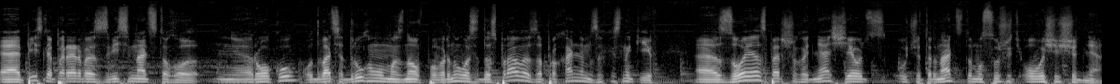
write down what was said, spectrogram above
Е, Після перерви з 18-го року, у 22-му ми знов повернулися до справи за проханням захисників. Е, Зоя з першого дня ще у ц- 14-му сушить овочі щодня.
